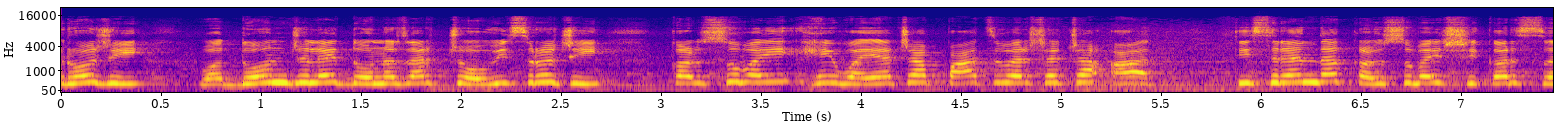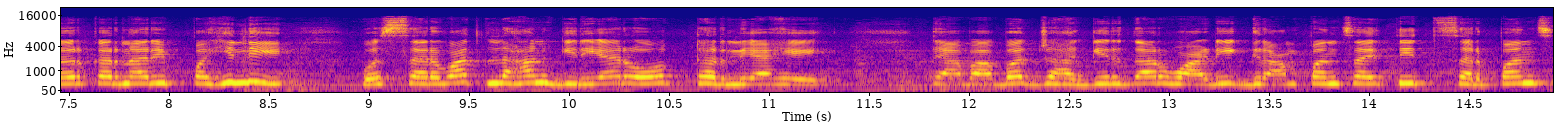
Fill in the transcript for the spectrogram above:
रोजी व दोन जुलै दोन हजार चोवीस रोजी कळसुबाई हे वयाच्या पाच वर्षाच्या आत तिसऱ्यांदा कळसुबाई शिखर सर करणारी पहिली व सर्वात लहान गिर्यारोहक ठरली आहे. त्याबाबत जहागीरदार वाडी ग्रामपंचायतीत सरपंच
